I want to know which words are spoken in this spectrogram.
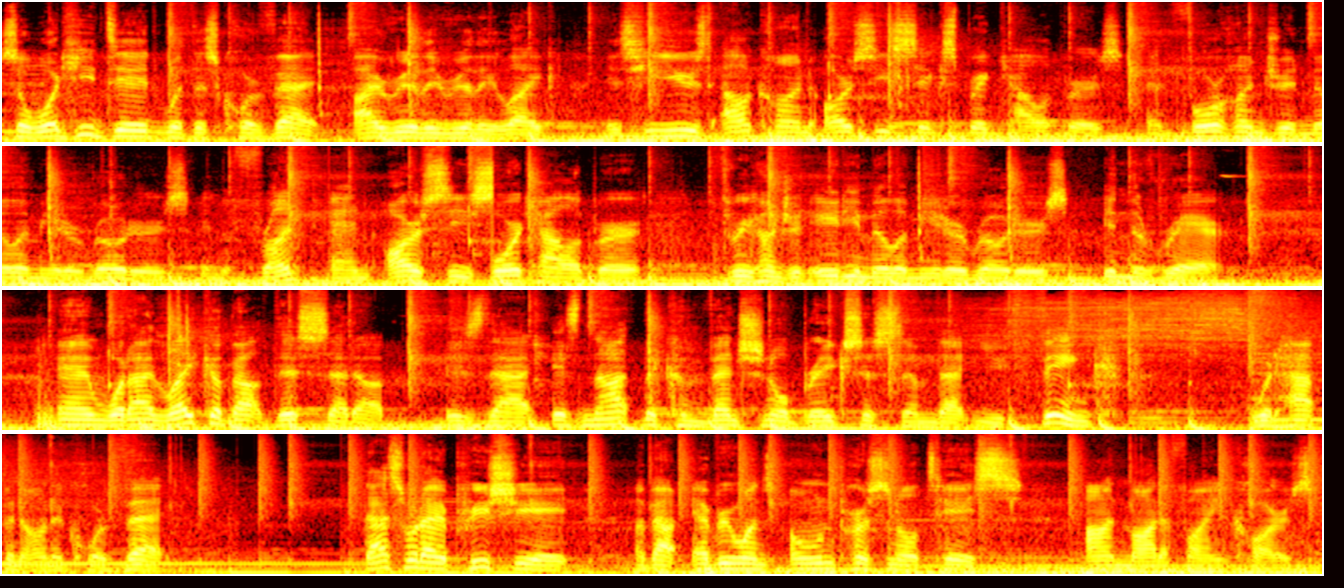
So what he did with this Corvette, I really, really like, is he used Alcon RC6 brake calipers and 400 millimeter rotors in the front and RC4 caliper 380 millimeter rotors in the rear. And what I like about this setup is that it's not the conventional brake system that you think would happen on a Corvette. That's what I appreciate about everyone's own personal tastes on modifying cars.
